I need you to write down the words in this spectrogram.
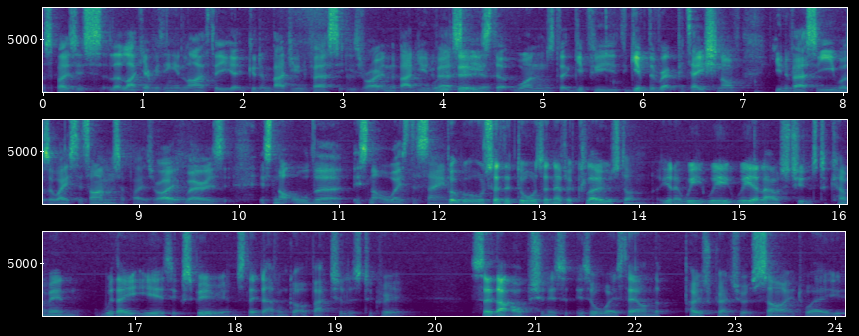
I suppose it's like everything in life that you get good and bad universities, right? And the bad do, universities yeah. that ones that give you give the reputation of university was a waste of time, I Mm. suppose, right? Whereas it's not all the it's not always the same. But also the doors are never closed on. You know, we, we, we allow students to come in with eight years experience. They haven't got a bachelor's degree. So that option is, is always there on the postgraduate side where you,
